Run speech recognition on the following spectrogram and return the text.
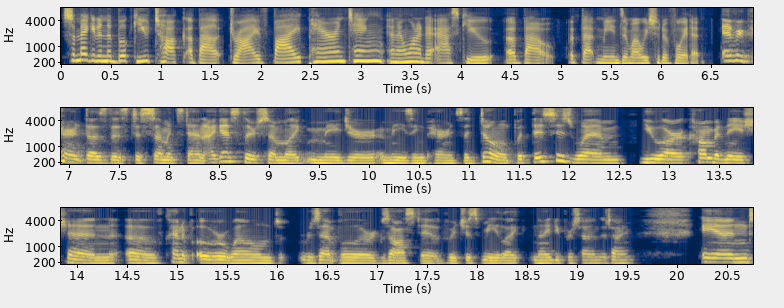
So, Meghan, in the book, you talk about drive by parenting, and I wanted to ask you about what that means and why we should avoid it. Every parent does this to some extent. I guess there's some like major amazing parents that don't, but this is when you are a combination of kind of overwhelmed, resentful, or exhausted, which is me like 90% of the time and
